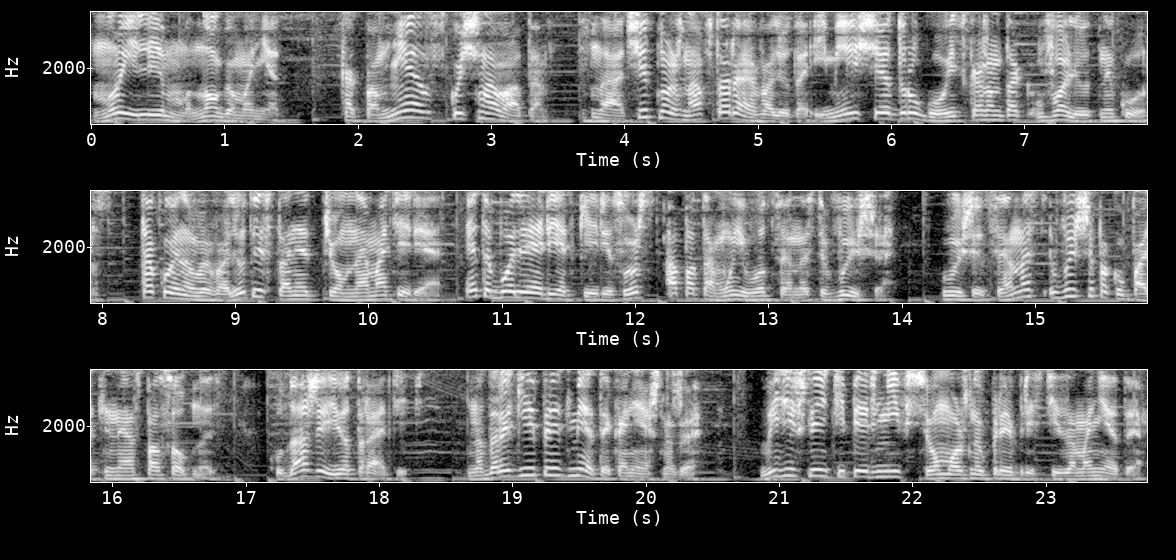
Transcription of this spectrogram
Ну или много монет. Как по мне, скучновато. Значит, нужна вторая валюта, имеющая другой, скажем так, валютный курс. Такой новой валютой станет темная материя. Это более редкий ресурс, а потому его ценность выше. Выше ценность, выше покупательная способность. Куда же ее тратить? На дорогие предметы, конечно же. Видишь ли, теперь не все можно приобрести за монеты.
